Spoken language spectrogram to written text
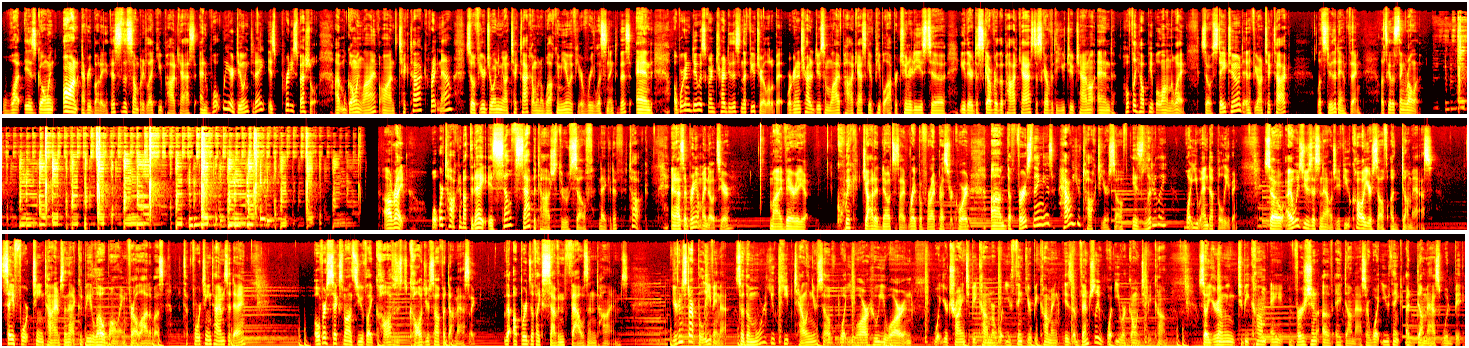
What is going on, everybody? This is the Somebody Like You podcast, and what we are doing today is pretty special. I'm going live on TikTok right now. So if you're joining me on TikTok, I want to welcome you if you're re listening to this. And uh, what we're going to do is we're going to try to do this in the future a little bit. We're going to try to do some live podcasts, give people opportunities to either discover the podcast, discover the YouTube channel, and hopefully help people along the way. So stay tuned. And if you're on TikTok, let's do the damn thing. Let's get this thing rolling. All right. What we're talking about today is self sabotage through self negative talk. And as I bring up my notes here, my very quick jotted notes as I right before I press record, um, the first thing is how you talk to yourself is literally what you end up believing. So I always use this analogy. If you call yourself a dumbass, say 14 times, and that could be lowballing for a lot of us, 14 times a day, over six months you've like caused, called yourself a dumbass like the upwards of like 7,000 times. You're going to start believing that. So the more you keep telling yourself what you are, who you are, and what you're trying to become or what you think you're becoming is eventually what you are going to become. So you're going to become a version of a dumbass or what you think a dumbass would be.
